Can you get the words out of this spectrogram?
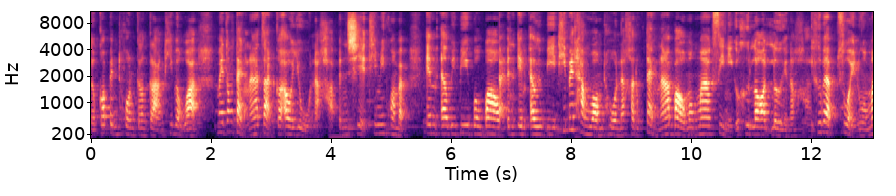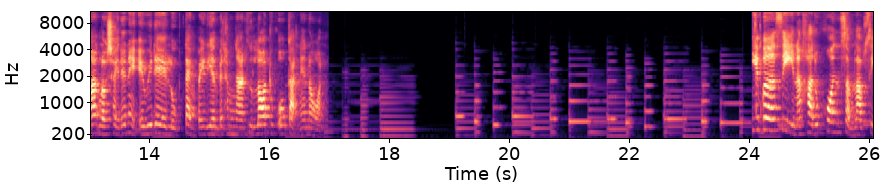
แล้วก็เป็นโทนกลางๆ ที่แบบว่าไม่ต้องแต่งหน้าจัดก็เอาอยู่นะคะ เป็นเฉดที่มีความแบบ MLBB เบาๆ เป็น MLBB ที่ไปทางวอร์มโทนนะคะทุกแต่งหน้าเบามากๆ สีนี้ก็คือรอดเลยนะคะ คือแบบสวยนัวมาก เราใช้ได้ใน everyday look แต่งไปเรียนไปทำงานคือรอดทุกโอกาสแน่นอนที่เบอร์สี่นะคะ ทุกคนสำหรับสี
